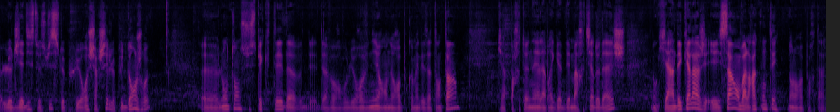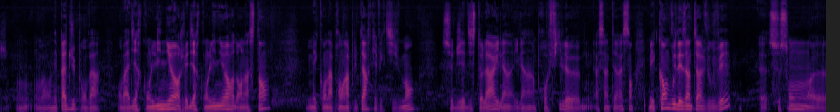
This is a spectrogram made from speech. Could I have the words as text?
le djihadiste suisse le plus recherché, le plus dangereux euh, longtemps suspecté d'avoir voulu revenir en Europe commettre des attentats, qui appartenait à la brigade des martyrs de Daesh. Donc il y a un décalage, et ça, on va le raconter dans le reportage. On n'est pas dupe, on va, on va dire qu'on l'ignore, je vais dire qu'on l'ignore dans l'instant, mais qu'on apprendra plus tard qu'effectivement, ce djihadiste-là, il a, il a un profil assez intéressant. Mais quand vous les interviewez, ce sont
